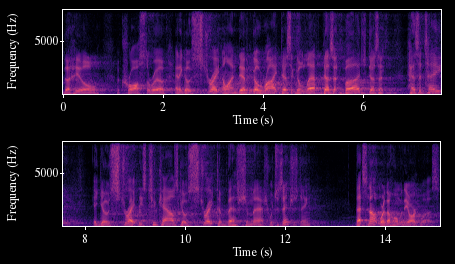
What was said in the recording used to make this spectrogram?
the hill across the road and it goes straight in a line. Doesn't go right, doesn't go left, doesn't budge, doesn't hesitate. It goes straight. These two cows go straight to Beth Shemesh, which is interesting. That's not where the home of the ark was.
